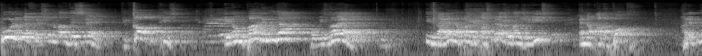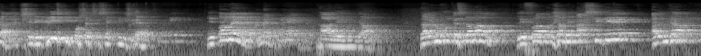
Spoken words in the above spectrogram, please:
Pour le perfectionnement des saints, du corps de Christ. Et non pas, alléluia, pour Israël. Israël n'a pas de pasteur, d'évangéliste, elle n'a pas d'apôtre. Alléluia. C'est l'Église qui possède ces cinq ministères. Dites Amen. Alléluia. Dans le Nouveau Testament, les femmes n'ont jamais accédé, alléluia, à la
